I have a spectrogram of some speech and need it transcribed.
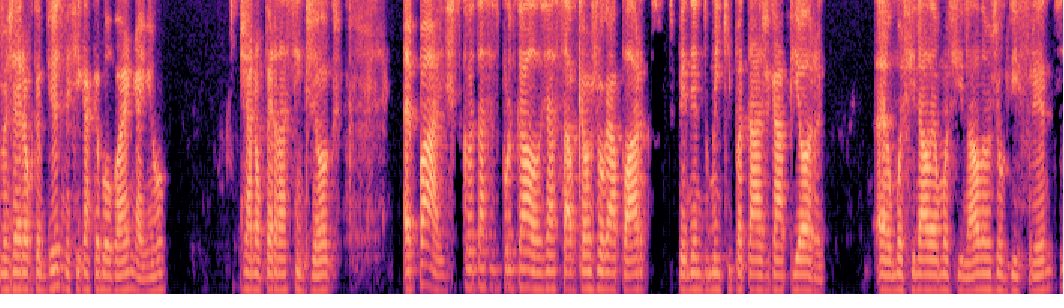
mas já eram campeões. O Benfica acabou bem, ganhou, já não perde há 5 jogos. Epá, isto com a Taça de Portugal já sabe que é um jogo à parte, dependendo de uma equipa estar a jogar pior. ah, uma final é uma final, é um jogo diferente.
